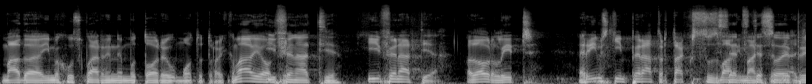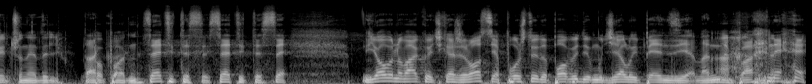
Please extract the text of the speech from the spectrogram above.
Mada ima huskvarnine motore u Moto trojkama. Ali, okay. I Fenatije. I Fenatija. Pa dobro, liče. Rimski imperator, tako su zvali Setite Maksa se ove priču nedelju, tako, popodne. Setite se, setite se. Jovo Novaković kaže, Rosija puštaju da pobedi u Muđelu i penzija. Ma ne, pa ne,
